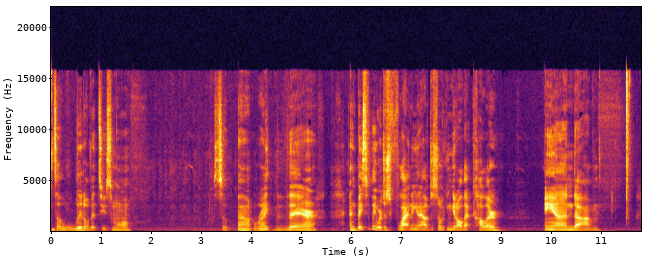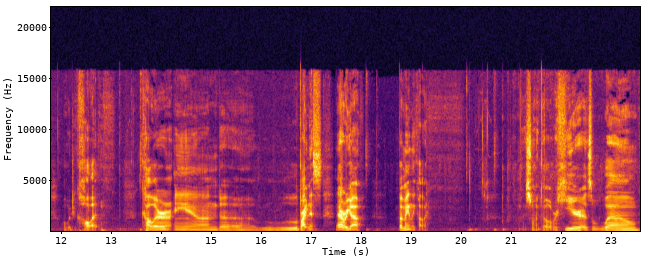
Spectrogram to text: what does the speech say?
it's a little bit too small. So about right there. And basically we're just flattening it out just so we can get all that color and um, what would you call it? Color and uh, brightness. There we go. But mainly color. I just want to go over here as well.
